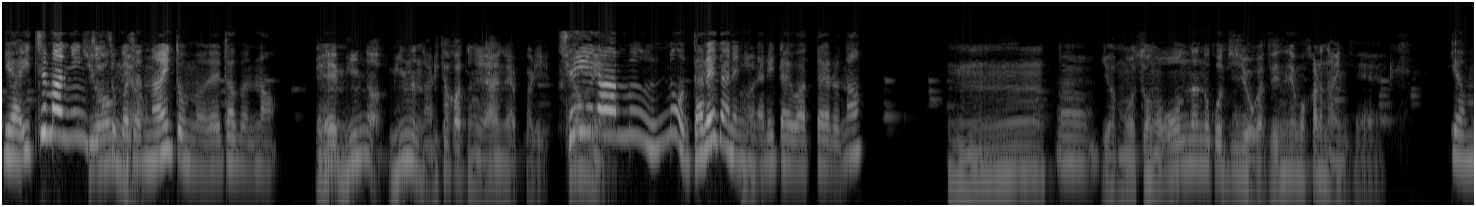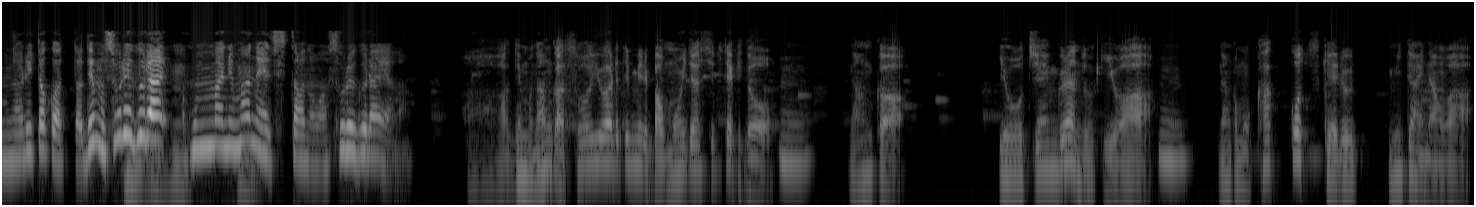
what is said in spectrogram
いや、一番人気とかじゃないと思うね、多分な。え、みんな、みんななりたかったんじゃないの？やっぱり。セーラームーンの誰々になりたいはあったやろな。ーうーん。うん。いや、もうその女の子事情が全然わからないんでね。いや、もうなりたかった。でもそれぐらい、うんうんうんほんまに真似したのはそれぐらいやな。ああ、でもなんかそう言われてみれば思い出してきたけど、うん。なんか、幼稚園ぐらいの時は、うん。なんかもうカッコつけるみたいなんは、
